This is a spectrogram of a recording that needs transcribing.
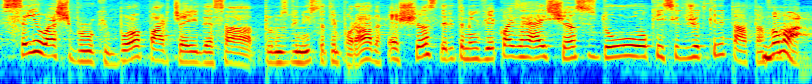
sem o Westbrook, boa parte aí dessa, pelo menos do início da temporada, é chance dele também ver quais reais chances do OKC do jeito que ele tá, tá? Vamos lá.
